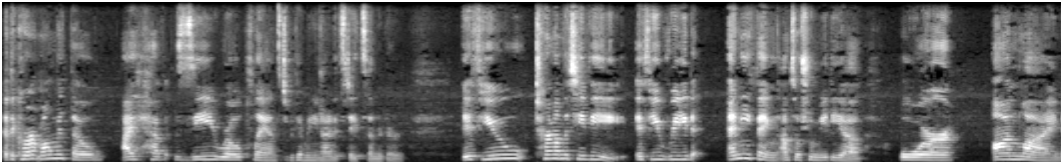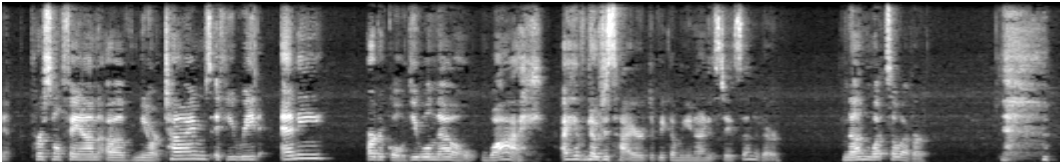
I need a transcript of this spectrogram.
At the current moment, though, I have zero plans to become a United States Senator. If you turn on the TV, if you read anything on social media or online, personal fan of New York Times, if you read any article, you will know why I have no desire to become a United States Senator. None whatsoever.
